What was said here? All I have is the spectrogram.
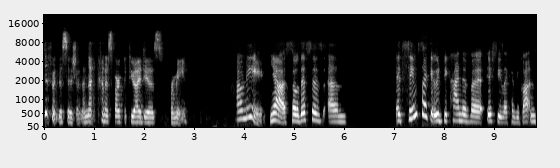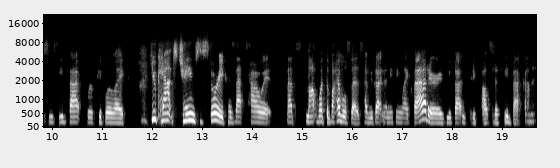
different decision? And that kind of sparked a few ideas for me. How neat. Yeah. So this is, um, it seems like it would be kind of a iffy. Like, have you gotten some feedback where people are like, you can't change the story because that's how it, that's not what the Bible says. Have you gotten anything like that or have you gotten pretty positive feedback on it?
